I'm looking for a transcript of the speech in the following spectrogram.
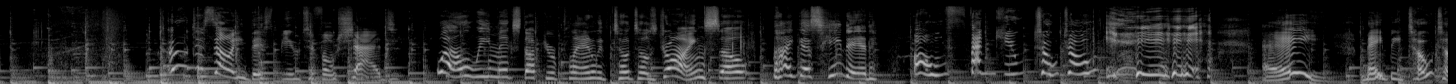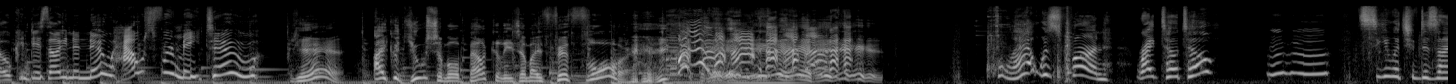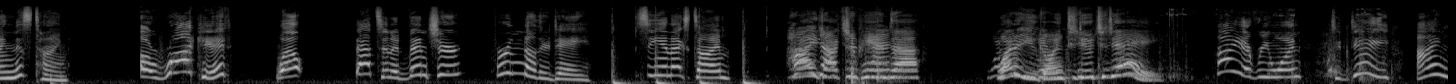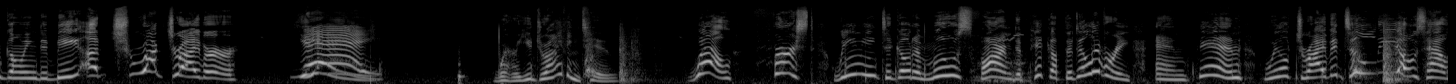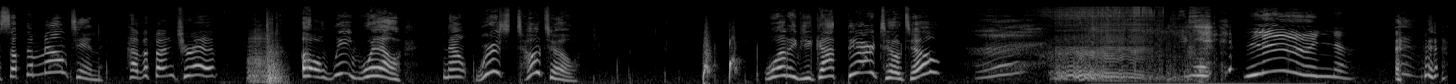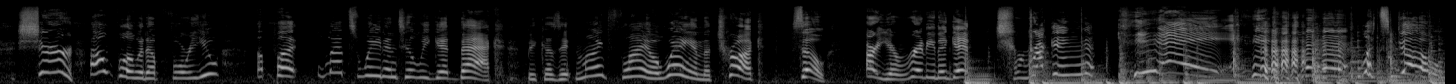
Who designed this beautiful shed? Well, we mixed up your plan with Toto's drawing, so I guess he did. Oh, thank you, Toto. hey, maybe Toto can design a new house for me too. Yeah. I could use some more balconies on my fifth floor. Well, that was fun. Right, Toto? Mm-hmm. See what you've designed this time. A rocket? Well, that's an adventure for another day. See you next time. Hi, Dr. Panda. What are you going to do today? Hi, everyone. Today, I'm going to be a truck driver. Yay! Where are you driving to? Well, first, we need to go to Moo's farm to pick up the delivery, and then we'll drive it to Leo's house up the mountain. Have a fun trip. Oh, we will. Now, where's Toto? What have you got there, Toto? Loon! Sure, I'll blow it up for you. Uh, but let's wait until we get back, because it might fly away in the truck. So, are you ready to get trucking? Yay! Let's go!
